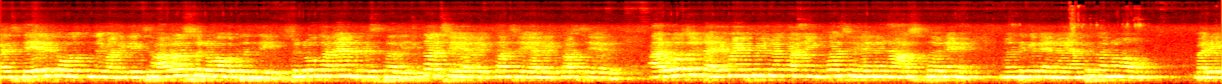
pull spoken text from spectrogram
అది తేలిక అవుతుంది మనకి చాలా సులువు అవుతుంది. సులువుగానే అనిపిస్తుంది. ఇంకా చేయాలి ఇంకా చేయాలి ఇంకా చేయాలి. ఆ రోజు టైం అయిపోయినా కానీ ఇంకా చేయాలని ఆశతోనే ముందుకు నేను ఎంతగానో మరి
